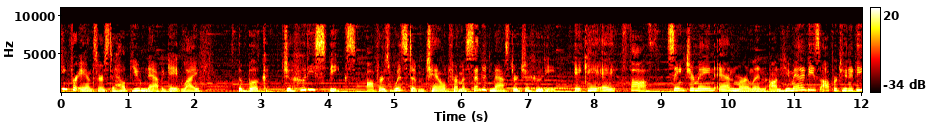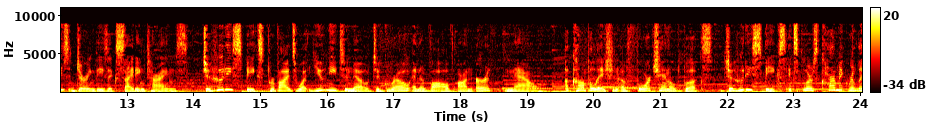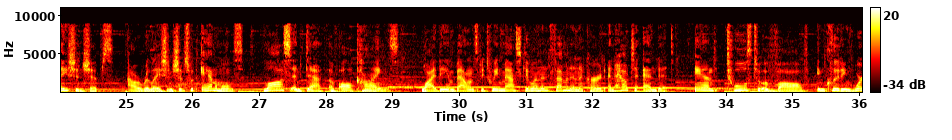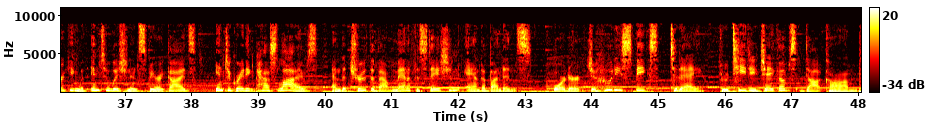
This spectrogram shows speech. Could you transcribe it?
Looking for answers to help you navigate life? The book Djehuty Speaks offers wisdom channeled from Ascended Master Djehuty, aka Thoth, Saint Germain, and Merlin on humanity's opportunities during these exciting times. Djehuty Speaks provides what you need to know to grow and evolve on Earth now. A compilation of four channeled books, Djehuty Speaks explores karmic relationships, our relationships with animals, loss and death of all kinds, why the imbalance between masculine and feminine occurred and how to end it, and tools to evolve, including working with intuition and spirit guides, integrating past lives, and the truth about manifestation and abundance. Order Djehuty Speaks today through tdjacobs.com.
